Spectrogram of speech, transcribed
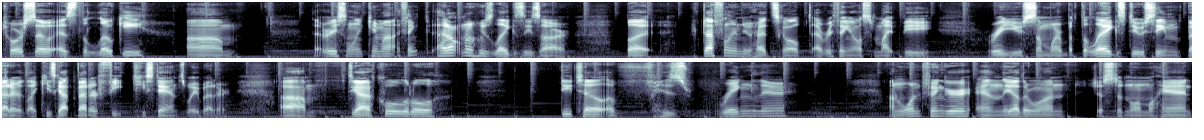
torso as the Loki um, that recently came out. I think I don't know whose legs these are, but definitely a new head sculpt. Everything else might be reused somewhere, but the legs do seem better. Like he's got better feet. He stands way better. Um, he's got a cool little detail of his ring there on one finger, and the other one just a normal hand.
